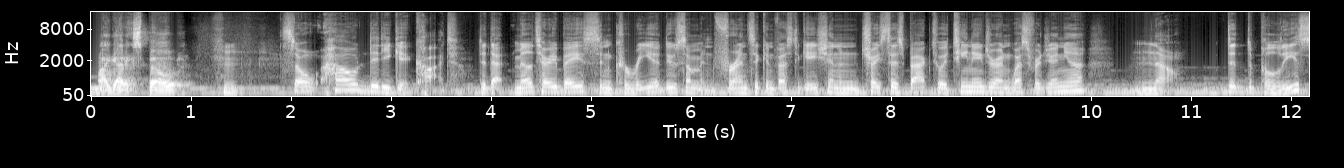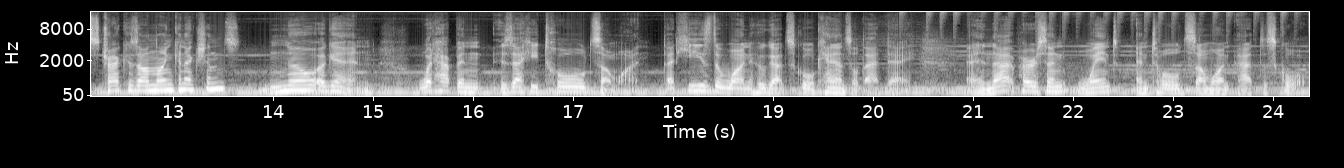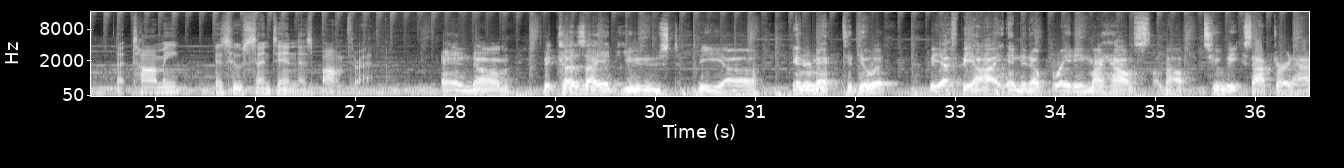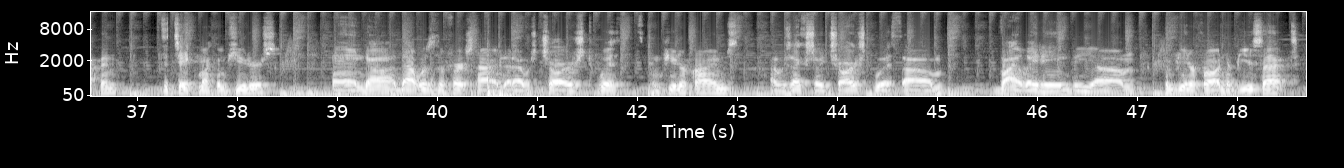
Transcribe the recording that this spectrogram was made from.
I got expelled. Hmm. So, how did he get caught? Did that military base in Korea do some forensic investigation and trace this back to a teenager in West Virginia? No. Did the police track his online connections? No, again. What happened is that he told someone that he's the one who got school canceled that day. And that person went and told someone at the school that Tommy is who sent in this bomb threat. And um, because I had used the uh, internet to do it, the FBI ended up raiding my house about two weeks after it happened to take my computers. And uh, that was the first time that I was charged with computer crimes. I was actually charged with um, violating the um, Computer Fraud and Abuse Act.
